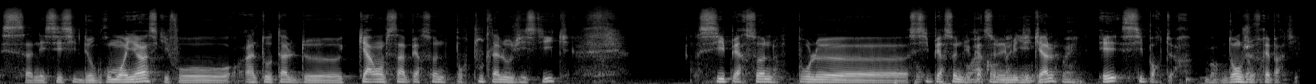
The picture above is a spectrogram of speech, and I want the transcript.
Ça nécessite de gros moyens, parce qu'il faut un total de 45 personnes pour toute la logistique. 6 personnes pour le six personnes du personnel médical Ouais. et 6 porteurs Bon. dont je ferai partie.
